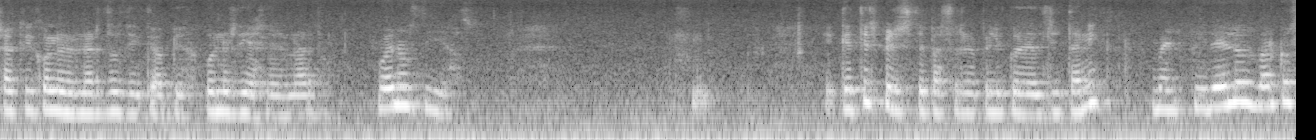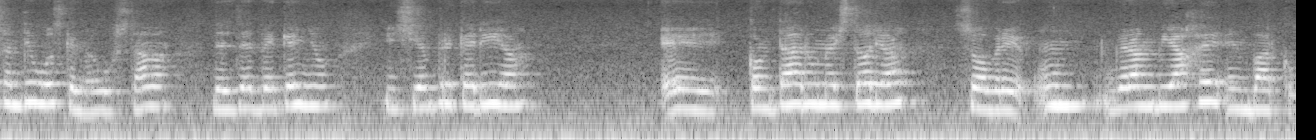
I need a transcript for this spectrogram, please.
estamos aquí con Leonardo DiCaprio. Buenos días, Leonardo. Buenos días. ¿Qué te inspiraste para hacer la película del Titanic? Me inspiré en los barcos antiguos que me gustaba desde pequeño y siempre quería eh, contar una historia sobre un gran viaje en barco.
